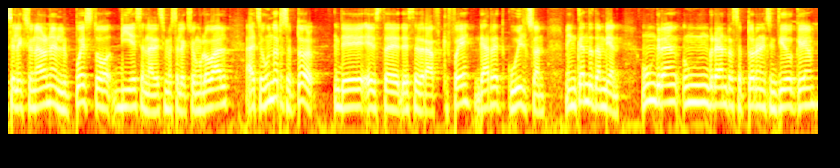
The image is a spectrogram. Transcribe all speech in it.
seleccionaron el puesto 10 en la décima selección global al segundo receptor de este, de este draft, que fue Garrett Wilson. Me encanta también. Un gran, un gran receptor en el sentido que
